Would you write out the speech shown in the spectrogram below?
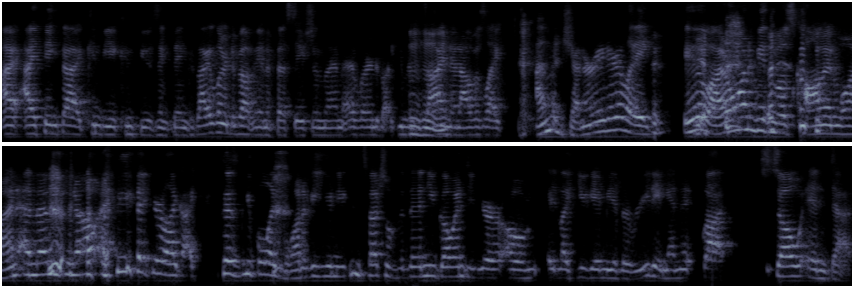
I, I think that can be a confusing thing because I learned about manifestation, then I learned about human mm-hmm. design, and I was like, I'm a generator. Like, ew, yeah. I don't want to be the most common one. And then, you know, you're like, I because people like want to be unique and special, but then you go into your own, like you gave me the reading, and it got so in depth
